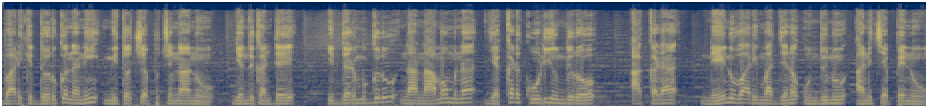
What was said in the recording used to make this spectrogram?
వారికి దొరుకునని మీతో చెప్పుచున్నాను. ఎందుకంటే ఇద్దరు ముగ్గురు నా నామమున ఎక్కడ కూడి ఉందురో అక్కడ నేను వారి మధ్యన ఉందును అని చెప్పెను.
